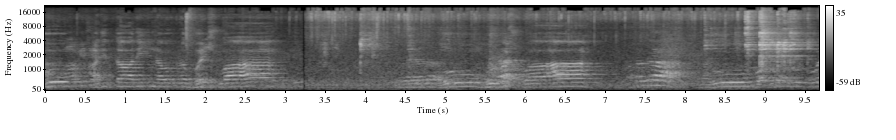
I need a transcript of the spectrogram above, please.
ओम आदित्यादि नवग्रह भुय स्वाहा ओम भूर्भ स्वाहा ओम भूर्भ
